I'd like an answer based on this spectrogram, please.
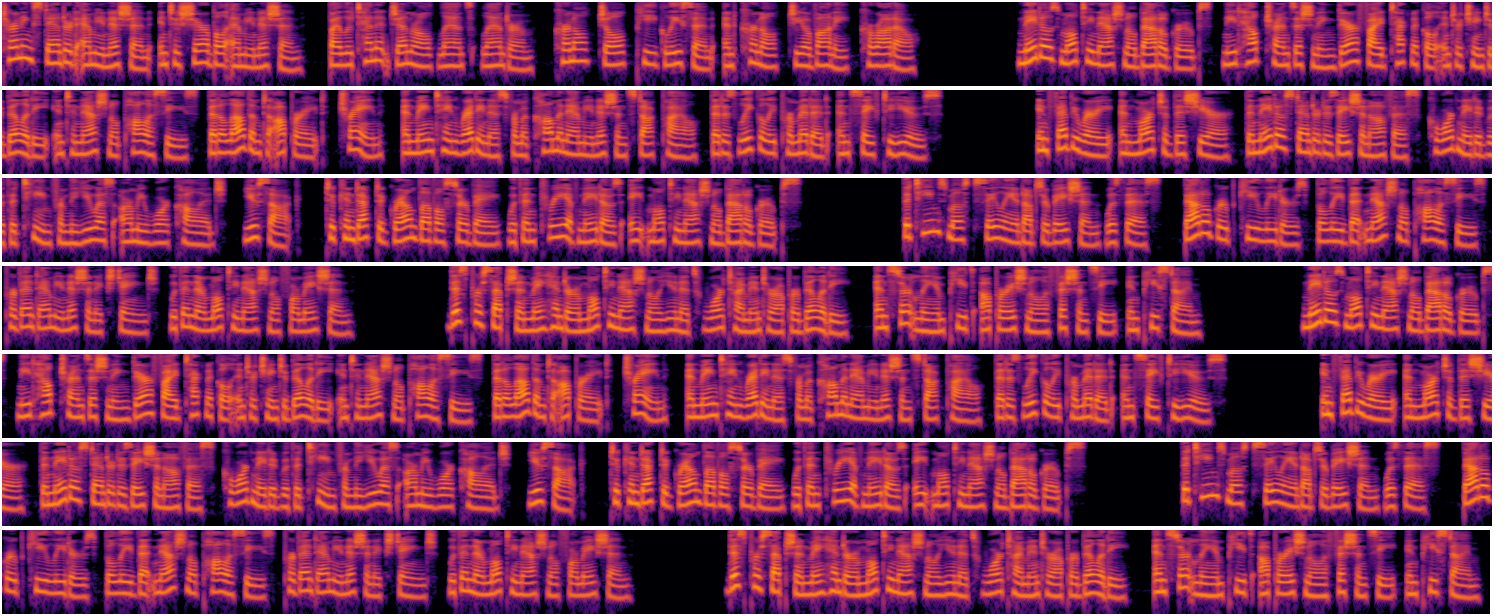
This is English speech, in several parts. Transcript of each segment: Turning Standard Ammunition into Shareable Ammunition, by Lieutenant General Lance Landrum, Colonel Joel P. Gleason and Colonel Giovanni Corrado. NATO's multinational battle groups need help transitioning verified technical interchangeability into national policies that allow them to operate, train, and maintain readiness from a common ammunition stockpile that is legally permitted and safe to use. In February and March of this year, the NATO Standardization Office coordinated with a team from the U.S. Army War College, USAC, to conduct a ground-level survey within three of NATO's eight multinational battle groups. The team's most salient observation was this, battle group key leaders believe that national policies prevent ammunition exchange within their multinational formation. This perception may hinder a multinational unit's wartime interoperability, and certainly impedes operational efficiency in peacetime. NATO's multinational battle groups need help transitioning verified technical interchangeability into national policies that allow them to operate, train, and maintain readiness from a common ammunition stockpile that is legally permitted and safe to use. In February and March of this year, the NATO Standardization Office coordinated with a team from the U.S. Army War College, USAC, to conduct a ground-level survey within three of NATO's eight multinational battle groups. The team's most salient observation was this, battle group key leaders believe that national policies prevent ammunition exchange within their multinational formation. This perception may hinder a multinational unit's wartime interoperability, and certainly impedes operational efficiency in peacetime.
